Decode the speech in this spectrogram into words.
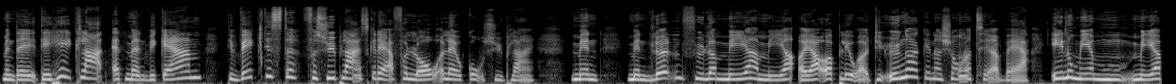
men det, det er helt klart, at man vil gerne, det vigtigste for sygeplejersker, det er at få lov at lave god sygepleje. Men, men lønnen fylder mere og mere, og jeg oplever de yngre generationer til at være endnu mere, mere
